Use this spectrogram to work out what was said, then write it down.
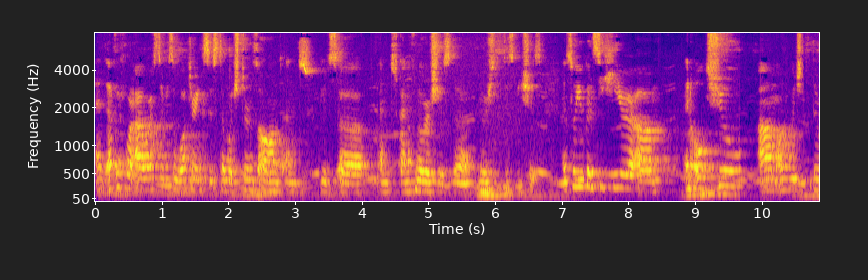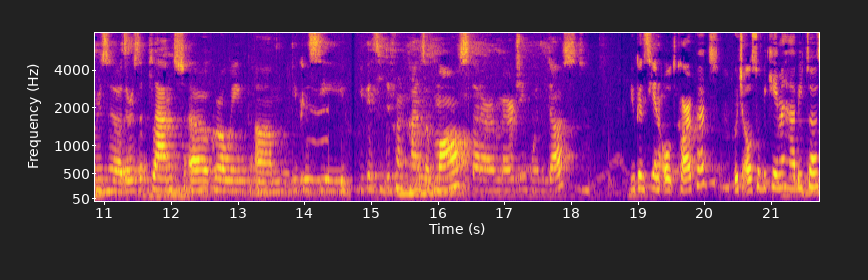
And every four hours there is a watering system which turns on and gives uh, and kind of nourishes the nourishes the species. And so you can see here um, an old shoe um, on which there is a there is a plant uh, growing. Um, you can see you can see different kinds of moss that are merging with dust. You can see an old carpet, which also became a habitat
